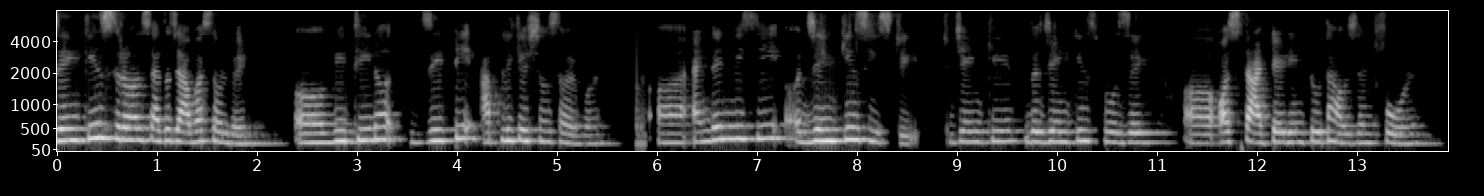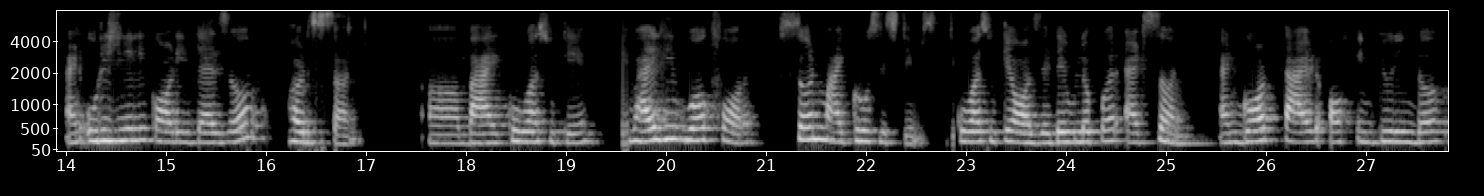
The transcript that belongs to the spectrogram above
Jenkins runs as a Java servlet uh, within a ZT application server. Uh, and then we see Jenkins history. Jenkins, the Jenkins project uh, was started in 2004 and originally called it as a Hudson uh, by Kohsuke while he worked for Sun Microsystems. Kohsuke was a developer at Sun and got tired of incurring the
